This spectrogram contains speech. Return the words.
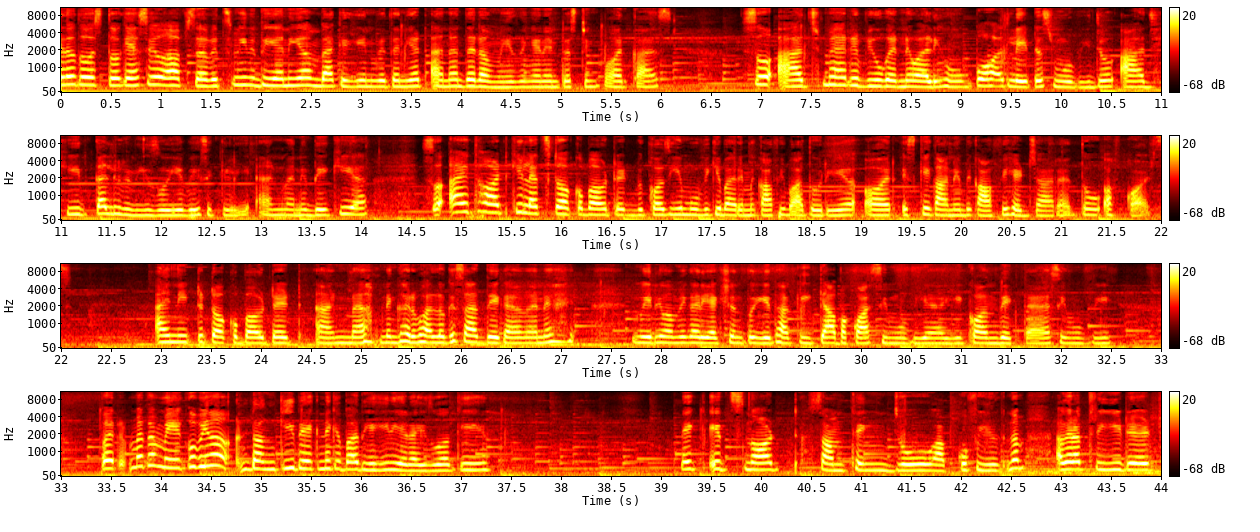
Hello दोस्तों, कैसे हो आप सब? It's me Nidhi I am back again with an yet another amazing and interesting podcast so आज मैं रिव्यू करने वाली हूँ बहुत लेटेस्ट मूवी जो आज ही कल रिलीज़ हुई है बेसिकली एंड मैंने देखी है। सो आई थॉट कि let's talk about it because ये मूवी के बारे में काफ़ी बात हो रही है और इसके गाने भी काफ़ी हिट जा रहे हैं तो of course I need to talk about it and मैं अपने घर वालों के साथ देखा है मैंने। मेरी मम्मी का रिएक्शन तो ये था कि क्या बकवासी मूवी है, ये कौन देखता है ऐसी मूवी पर मतलब मेरे को भी ना डंकी देखने के बाद यही रियलाइज़ हुआ कि लाइक इट्स नॉट समथिंग जो आपको फील मतलब अगर आप थ्री इडियट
